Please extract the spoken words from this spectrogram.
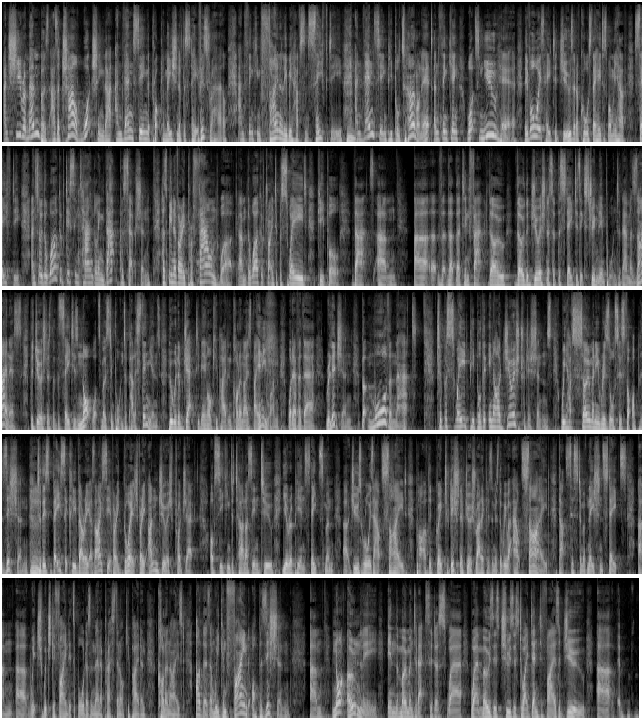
And she remembers as a child watching that and then seeing the proclamation of the state of Israel and thinking, finally, we have some safety. And then seeing people turn on it and thinking, what's new here? They've always hated Jews. And of course, they hate us when we have safety. And so the work of disentangling that perception has been a very profound work. Um, the work of trying to persuade people that. Um, uh, that, that, that in fact, though, though the Jewishness of the state is extremely important to them as Zionists, the Jewishness of the state is not what's most important to Palestinians, who would object to being occupied and colonized by anyone, whatever their religion. But more than that, to persuade people that in our Jewish traditions, we have so many resources for opposition to this basically very, as I see it, very Goyish, very un Jewish project of seeking to turn us into European statesmen. Uh, Jews were always outside. Part of the great tradition of Jewish radicalism is that we were outside that system of nation states um, uh, which, which defined its borders and then oppressed and occupied and colonized others. And we can find opposition um, not only in the moment of Exodus where, where Moses chooses to identify as a Jew uh,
